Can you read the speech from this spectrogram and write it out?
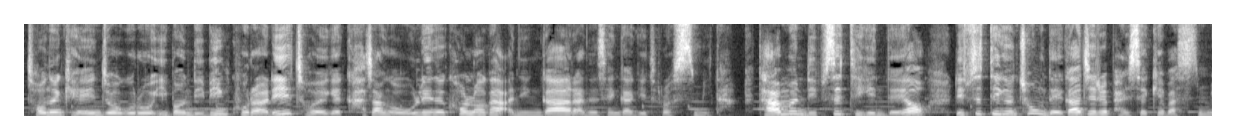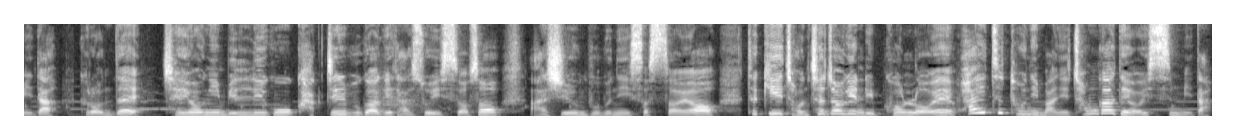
저는 저는 개인적으로 이번 Living Coral이 저에게 가장 어울리는 컬러가 아닌가라는 생각이 들었습니다. 다음은 립스틱인데요. 립스틱은 총 4가지를 발색해봤습니다. 그런데 제형이 밀리고 각질 부각이 다소 있어서 아쉬운 부분이 있었어요. 특히 전체적인 lip 컬러에 화이트 톤이 많이 첨가되어 있습니다.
